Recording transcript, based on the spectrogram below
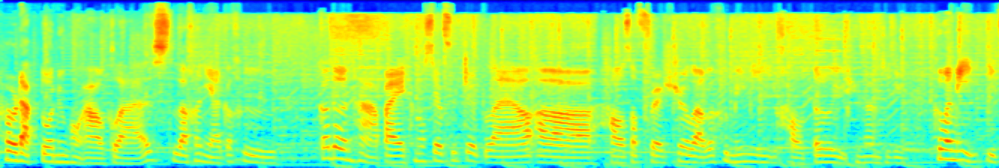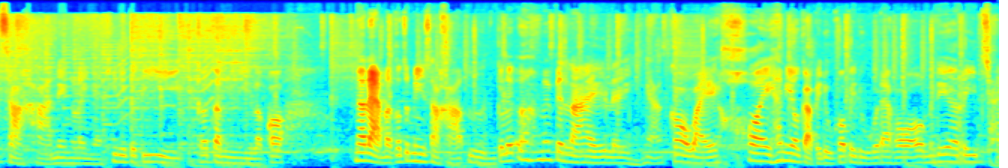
product ตัวหนึ่งของ Hourglass แล้วคราวเนี้ยก็คือก็เดินหาไปทั้ง Self Reject แล้วอ่า House of Fresher แล้วก็คือไม่มีเคาน์เตอร์อยู่ที่นั่นจริงๆคือมันมีอีกอีกสาขาหนึ่งอะไรเงี้ยที่ Liberty ก็จะมีแล้วก็นั่นแหละมันก็จะมีสาขาอื่นก็เลยเออไม่เป็นไรอะไรอย่างเงี้ยก็ไว้ค่อยถ้ามีโอกาสไปดูก็ไปดูก็ได้เพราะว่าไม่ได้รีบใช้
